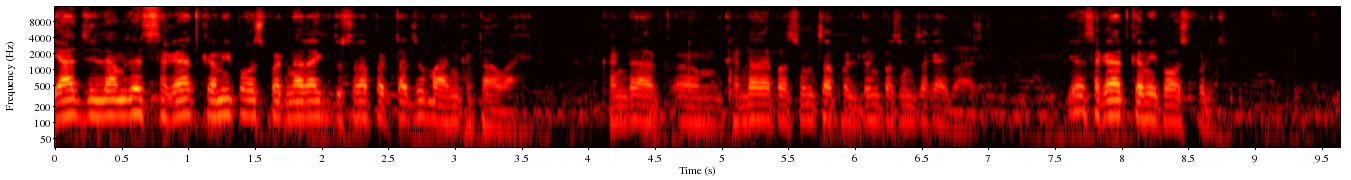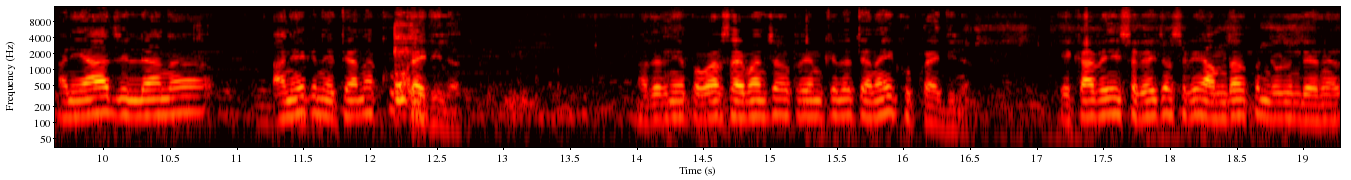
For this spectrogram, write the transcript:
या जिल्ह्यामध्ये सगळ्यात कमी पाऊस पडणारा एक दुसरा पट्टा जो मानखटाव आहे. खंडा खंडाळ्यापासूनचा फलटणपासूनचा काय भाग या सगळ्यात कमी पाऊस पडतो. आणि या जिल्ह्यानं अनेक नेत्यांना खूप काही दिलं. आदरणीय पवार साहेबांच्यावर प्रेम केलं त्यांनाही खूप काही दिलं. एकावेळी सगळेच्या सगळे आमदार पण निवडून देण्यात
